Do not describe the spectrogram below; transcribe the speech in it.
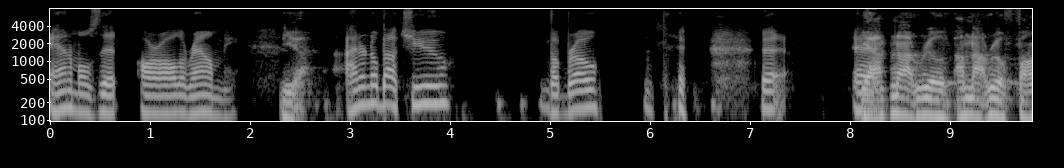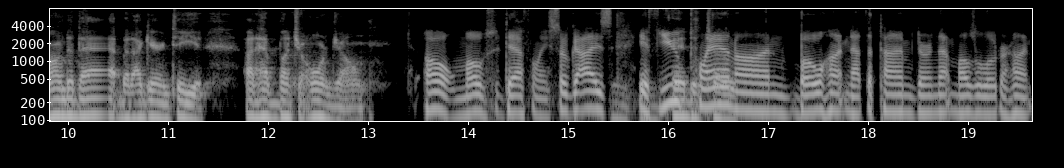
animals that are all around me. Yeah. I don't know about you, but bro, uh, yeah, I'm not real. I'm not real fond of that, but I guarantee you, I'd have a bunch of orange on. Oh, most definitely. So, guys, if you plan on bow hunting at the time during that muzzleloader hunt,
